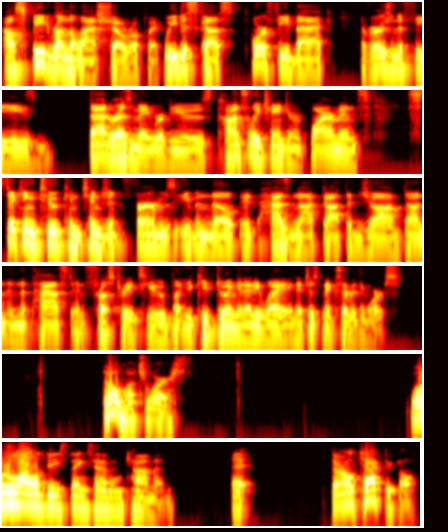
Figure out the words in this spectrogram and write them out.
I'll speed run the last show real quick. We discussed poor feedback, aversion to fees, bad resume reviews, constantly changing requirements, sticking to contingent firms, even though it has not got the job done in the past and frustrates you, but you keep doing it anyway, and it just makes everything worse. So much worse. What do all of these things have in common? Eh, they're all tactical.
